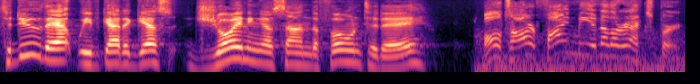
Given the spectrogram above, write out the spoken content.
To do that, we've got a guest joining us on the phone today. Baltar, find me another expert,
